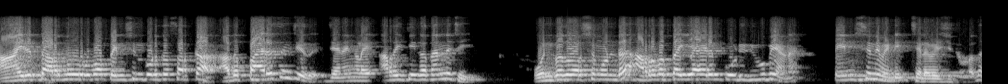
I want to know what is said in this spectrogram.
ആയിരത്തി അറുന്നൂറ് രൂപ പെൻഷൻ കൊടുത്ത സർക്കാർ അത് പരസ്യം ചെയ്ത് ജനങ്ങളെ അറിയിക്കുക തന്നെ ചെയ്യും. ഒൻപത് വർഷം കൊണ്ട് അറുപത്തയ്യായിരം കോടി രൂപയാണ് പെൻഷന് വേണ്ടി ചെലവഴിച്ചിട്ടുള്ളത്.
